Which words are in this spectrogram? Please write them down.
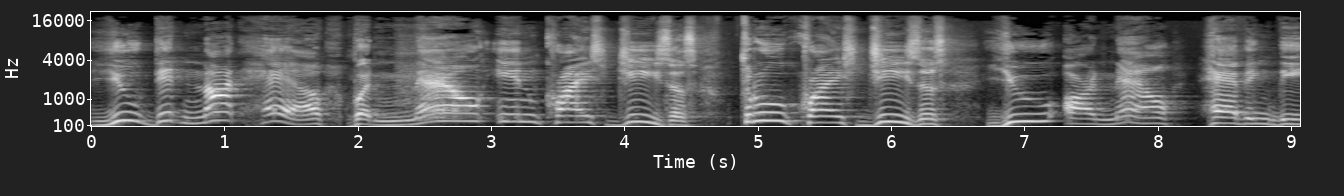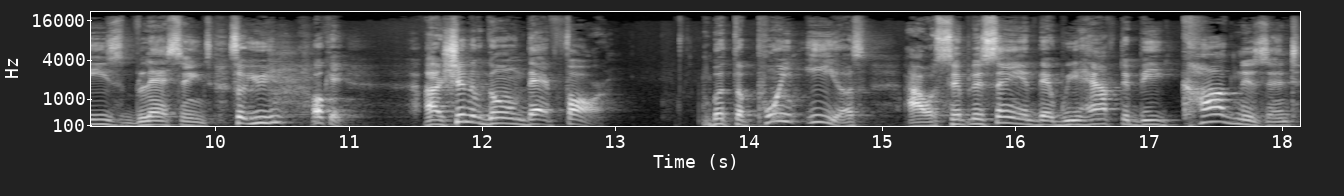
you did not have, but now in Christ Jesus, through Christ Jesus, you are now having these blessings. So you, okay, I shouldn't have gone that far. But the point is, I was simply saying that we have to be cognizant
